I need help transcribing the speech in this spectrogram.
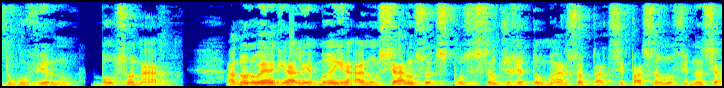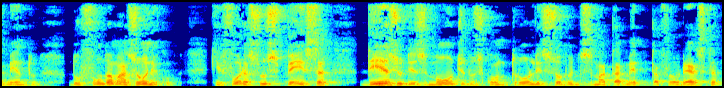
do governo Bolsonaro. A Noruega e a Alemanha anunciaram sua disposição de retomar sua participação no financiamento do Fundo Amazônico, que fora suspensa desde o desmonte dos controles sobre o desmatamento da floresta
